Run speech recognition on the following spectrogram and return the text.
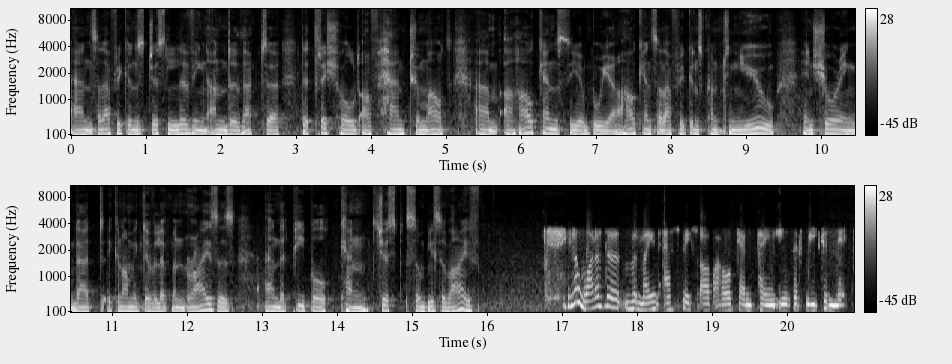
and South Africans just living under that, uh, that threshold of hand to mouth. Um, uh, how can Siyabuya, how can South Africans continue ensuring that economic development rises and that people can just simply survive? You know, one of the, the main aspects of our campaign is that we connect.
